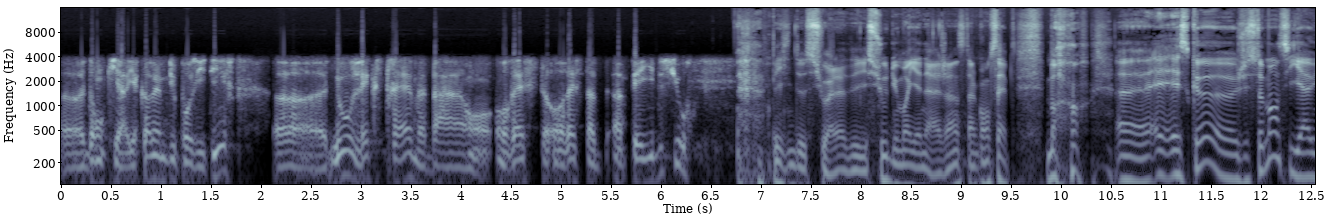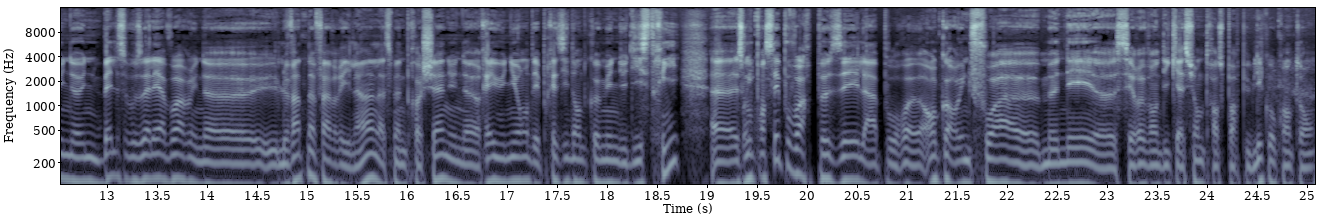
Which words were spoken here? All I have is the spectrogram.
Euh, donc il y, a, il y, a, quand même du positif. Euh, nous, l'extrême, ben, on, on, reste, on reste un, un pays de Sioux. pays de Sioux, voilà, des Sioux du Moyen Âge, hein, c'est un concept. Bon, euh, est-ce que justement, s'il y a une, une, belle, vous allez avoir une le 29 avril, hein, la semaine prochaine, une réunion des présidents de communes du district. Est-ce que vous pensez pouvoir peser là pour encore une fois mener ces revendications de transport public au canton?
